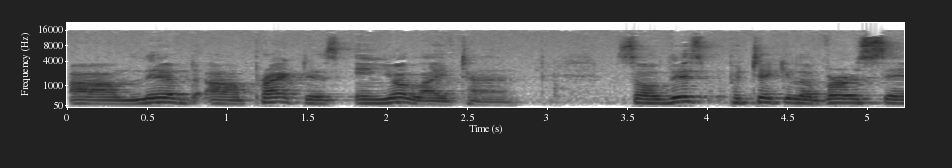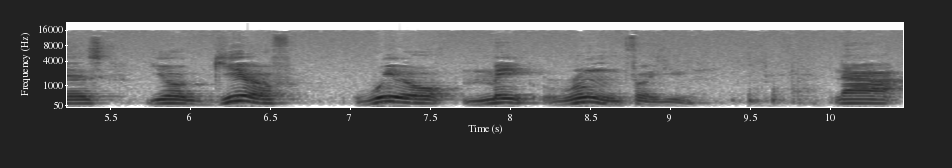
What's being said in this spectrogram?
um, lived uh, practice in your lifetime. So this particular verse says, Your gift will make room for you. Now,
